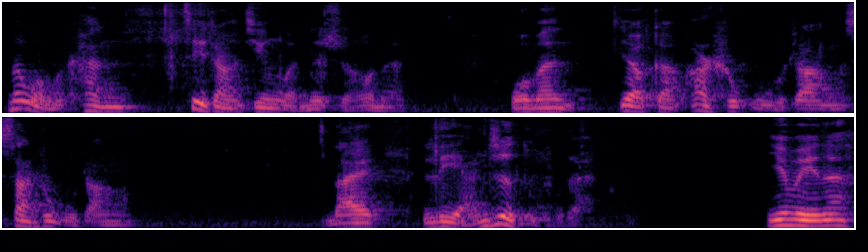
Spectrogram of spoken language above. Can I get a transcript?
那我们看这张经文的时候呢，我们要跟二十五章、三十五章来连着读的，因为呢，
